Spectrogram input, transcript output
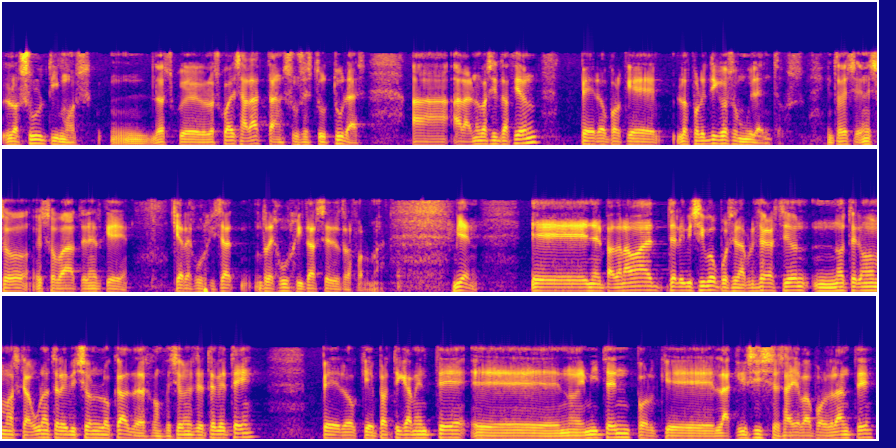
los últimos, mm, los, cuales adaptan sus estructuras a, la nueva situación, pero porque los políticos son muy lentos. Entonces, en eso, eso va a tener que, que regurgitarse de otra forma. Bien. Eh, en el panorama televisivo, pues en la provincia de Castellón no tenemos más que alguna televisión local de las concesiones de TVT, pero que prácticamente eh, no emiten porque la crisis se ha llevado por delante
